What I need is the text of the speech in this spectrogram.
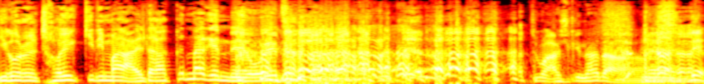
이거를 저희끼리만 알다가 끝나겠네요. 좀 아쉽긴 하다. 근데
